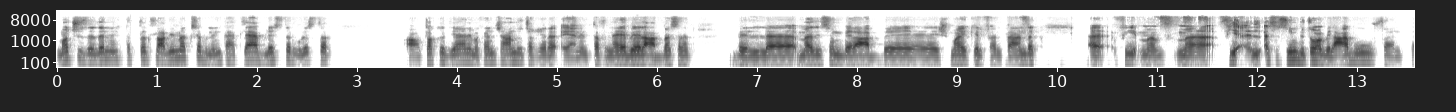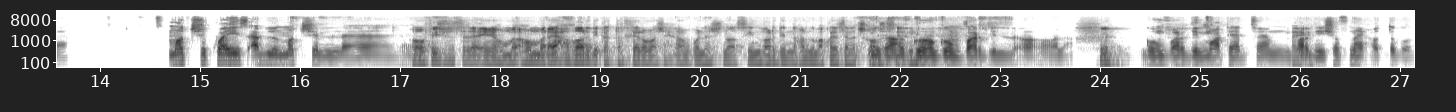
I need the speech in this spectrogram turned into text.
ماتش زي ده إن أنت بتطلع بيه مكسب إن أنت هتلاعب ليستر وليستر أعتقد يعني ما كانش عنده تغييرات. يعني أنت في النهاية بيلعب مثلا بالماديسون بيلعب بشمايكل فأنت عندك آه، في ما ما في الأساسيين بتوعه بيلعبوا فأنت ماتش كويس قبل الماتش ال- هو مفيش بس يعني هم هم ريحوا فاردي كتر خيرهم عشان إحنا ما كناش ناقصين فاردي النهارده مع كل سنة خالص يعني. جون فاردي آه لا. جون فاردي المعتاد فاهم؟ أيوة. فاردي يشوفنا يحط جون.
